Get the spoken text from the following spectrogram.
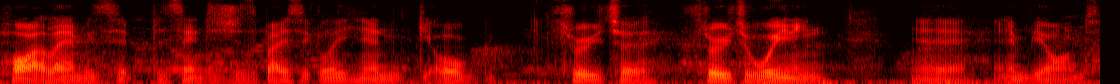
higher lambing percentages basically, and or through to through to weaning, yeah, and beyond.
